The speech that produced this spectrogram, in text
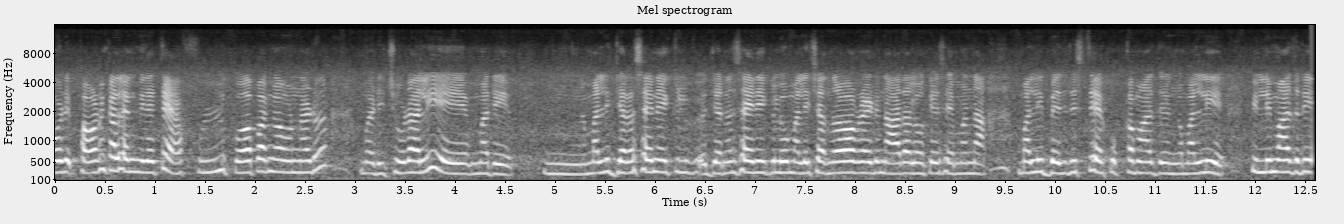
ఓడి పవన్ కళ్యాణ్ మీద అయితే ఫుల్ కోపంగా ఉన్నాడు. మరి చూడాలి మరి మళ్ళీ జన సైనికులు జన సైనికులు మళ్ళీ చంద్రబాబు నాయుడు నారా లోకేష్ ఏమన్నా మళ్ళీ బెదిరిస్తే కుక్క మాదిరి ఇంకా మళ్ళీ పిల్లి మాదిరి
